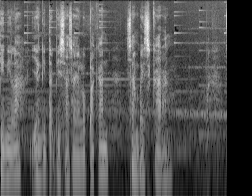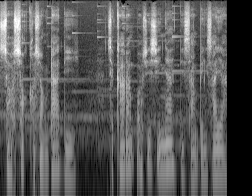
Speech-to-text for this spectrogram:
Inilah yang tidak bisa saya lupakan sampai sekarang. Sosok kosong tadi sekarang posisinya di samping saya.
